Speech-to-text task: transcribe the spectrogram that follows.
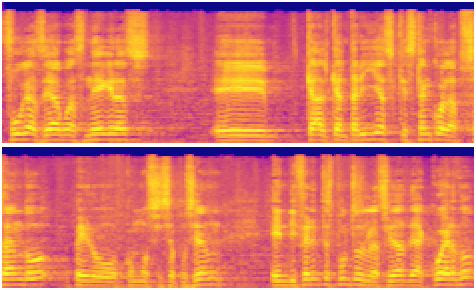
fugas de aguas negras, eh, alcantarillas que están colapsando, pero como si se pusieran en diferentes puntos de la ciudad de acuerdo.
